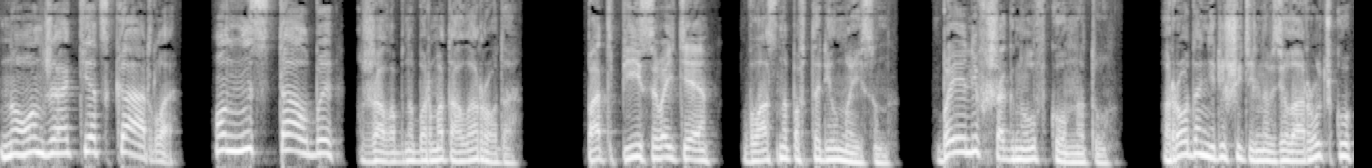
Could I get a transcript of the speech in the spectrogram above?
«Но он же отец Карла. Он не стал бы...» — жалобно бормотала Рода. «Подписывайте!» — властно повторил Мейсон. Бейлиф шагнул в комнату. Рода нерешительно взяла ручку,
